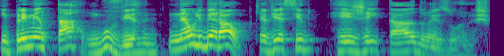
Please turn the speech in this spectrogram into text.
implementar um governo neoliberal que havia sido rejeitado nas urnas.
